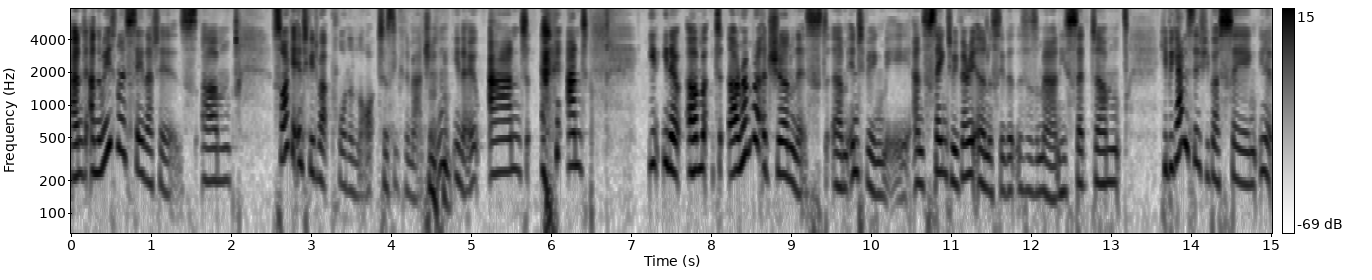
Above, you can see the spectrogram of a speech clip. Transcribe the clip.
And, and the reason I say that is. Um, so I get interviewed about porn a lot, as you can imagine, you know, and and you, you know, um, t- I remember a journalist um, interviewing me and saying to me very earnestly that this is a man. He said um, he began his interview by saying, you know,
